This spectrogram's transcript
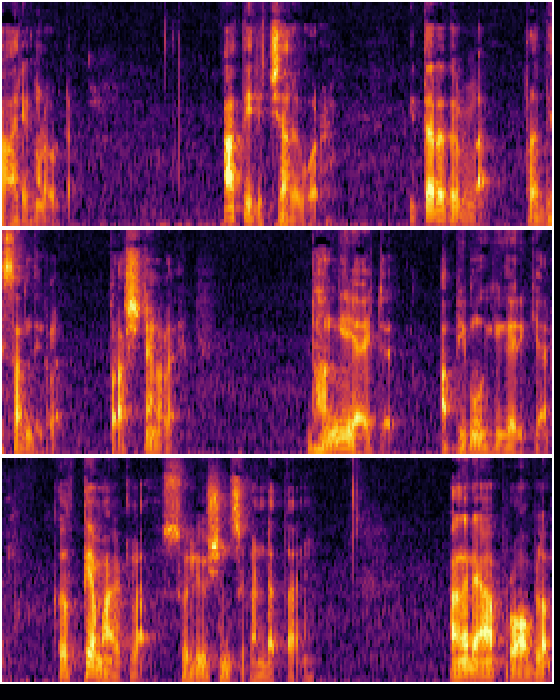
കാര്യങ്ങളുണ്ട്. ആ തിരിച്ചറിവുകൾ ഇത്തരത്തിലുള്ള പ്രതിസന്ധികൾ പ്രശ്നങ്ങളെ ഭംഗിയായിട്ട് അഭിമുഖീകരിക്കാനും കൃത്യമായിട്ടുള്ള സൊല്യൂഷൻസ് കണ്ടെത്താനും അങ്ങനെ ആ പ്രോബ്ലം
